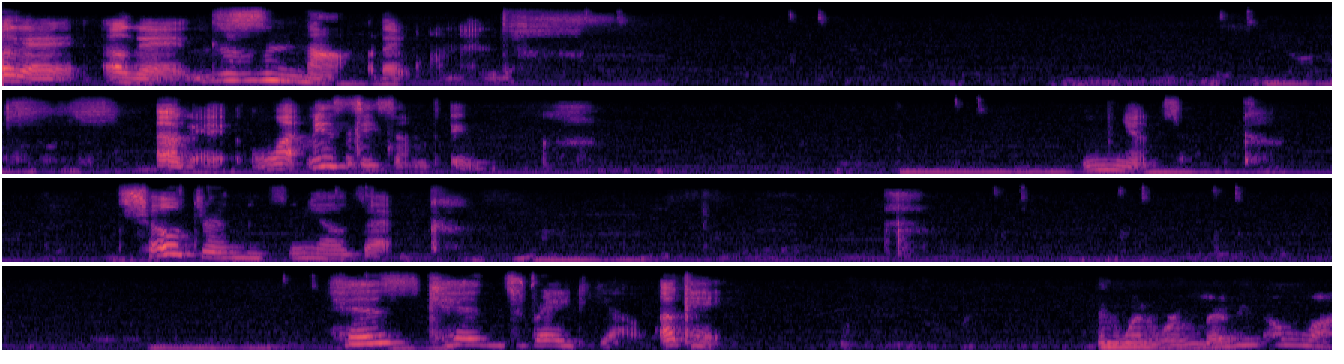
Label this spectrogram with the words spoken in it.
Okay, okay, this is not what I wanted. Okay, let me see something. Music. Children's music. His kids radio. Okay. And when we're living a life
